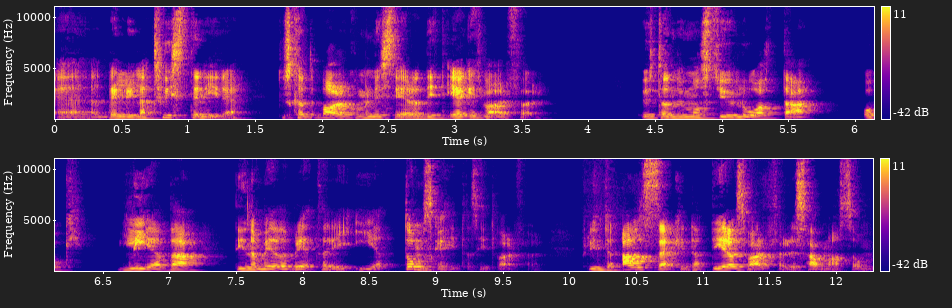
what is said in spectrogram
eh, den lilla twisten i det. Du ska inte bara kommunicera ditt eget varför, utan du måste ju låta och leda dina medarbetare i att de ska hitta sitt varför. För det är inte alls säkert att deras varför är samma som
